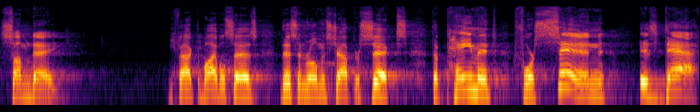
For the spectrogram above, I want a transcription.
someday. In fact, the Bible says this in Romans chapter 6 the payment for sin is death.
